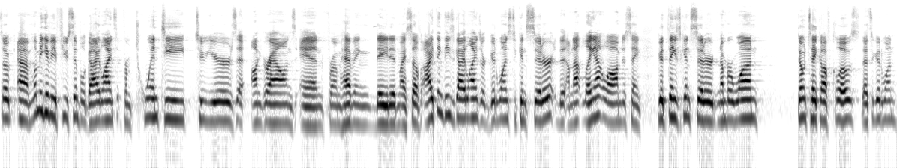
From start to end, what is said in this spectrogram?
so um, let me give you a few simple guidelines from 22 years on grounds and from having dated myself. I think these guidelines are good ones to consider. I'm not laying out law. I'm just saying good things to consider. Number one, don't take off clothes. That's a good one.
